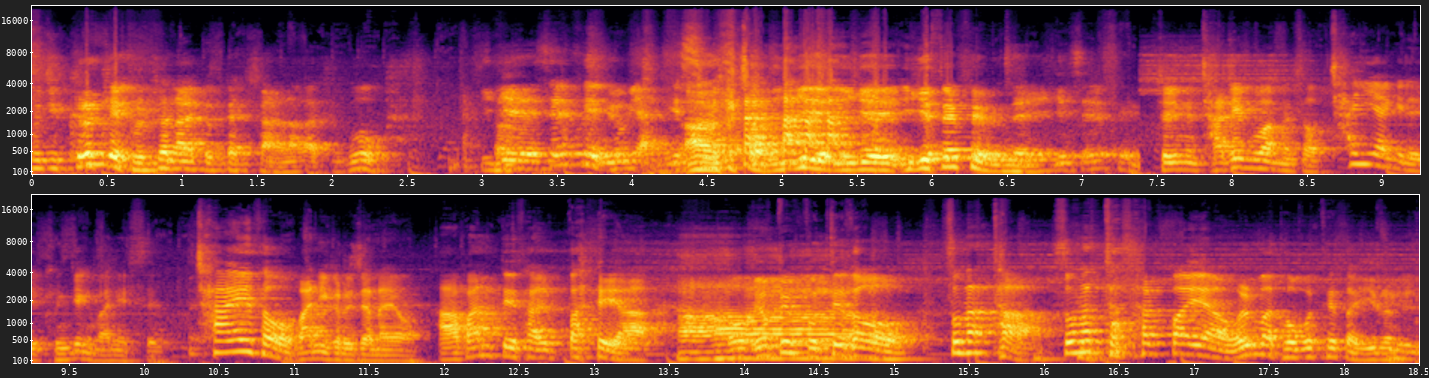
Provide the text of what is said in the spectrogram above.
굳이 그렇게 불편할 것 같지 않아가지고 이게 셀프의 묘미 아 아니겠습니까? 그쵸. 이게 이게 이게 셀프예요 네 이게 셀프 저희는 자재 구하면서 차 이야기를 굉장히 많이 했어요. 차에서 많이 그러잖아요. 아반떼 살 바에야. 아. 어, 옆에 보태서 소나타 소나타 살 바에야 얼마 더 보태서 이런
